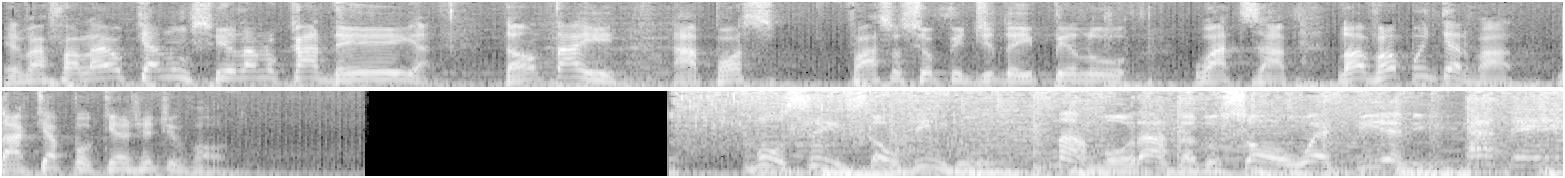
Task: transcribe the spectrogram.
Ele vai falar é o que anuncia lá no cadeia. Então tá aí. Após faça o seu pedido aí pelo WhatsApp. Nós vamos pro intervalo. Daqui a pouquinho a gente volta. Você está ouvindo Namorada do Sol FM. Cadê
